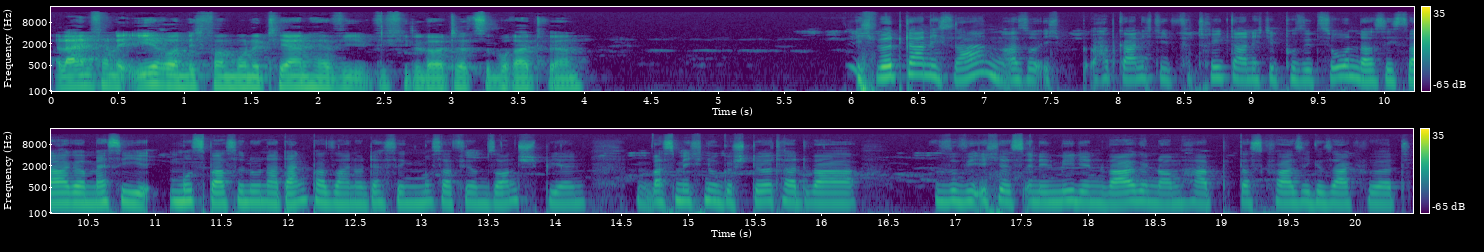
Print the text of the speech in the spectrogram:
allein von der Ehre und nicht vom monetären her, wie, wie viele Leute dazu bereit wären. Ich würde gar nicht sagen, also ich habe gar nicht die, vertrete gar nicht die Position, dass ich sage, Messi muss Barcelona dankbar sein und deswegen muss er für umsonst spielen. Was mich nur gestört hat, war, so wie ich es in den Medien wahrgenommen habe, dass quasi gesagt wird,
